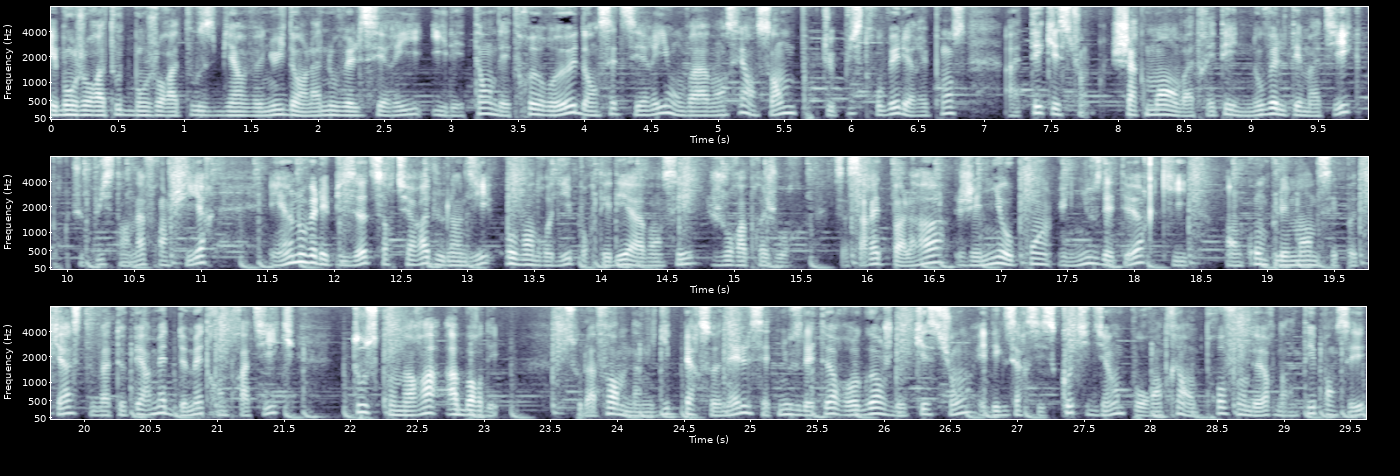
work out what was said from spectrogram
Et bonjour à toutes, bonjour à tous, bienvenue dans la nouvelle série Il est temps d'être heureux. Dans cette série, on va avancer ensemble pour que tu puisses trouver les réponses à tes questions. Chaque mois, on va traiter une nouvelle thématique pour que tu puisses t'en affranchir. Et un nouvel épisode sortira du lundi au vendredi pour t'aider à avancer jour après jour. Ça s'arrête pas là, j'ai mis au point une newsletter qui, en complément de ces podcasts, va te permettre de mettre en pratique tout ce qu'on aura abordé. Sous la forme d'un guide personnel, cette newsletter regorge de questions et d'exercices quotidiens pour rentrer en profondeur dans tes pensées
